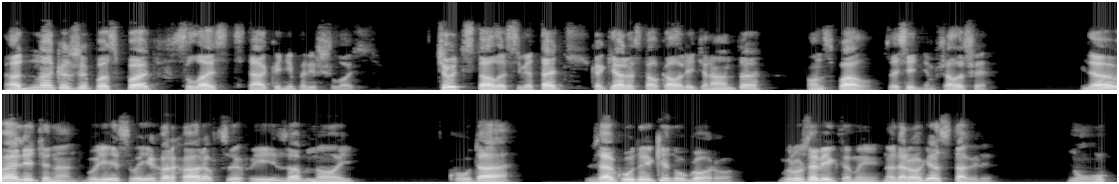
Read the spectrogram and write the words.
Однако же поспать в сласть так и не пришлось. Чуть стало светать, как я растолкал лейтенанта, он спал в соседнем шалаше. — Давай, лейтенант, буди своих архаровцев и за мной. — Куда? — За Кудыкину гору. Грузовик-то мы на дороге оставили. — Ну?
